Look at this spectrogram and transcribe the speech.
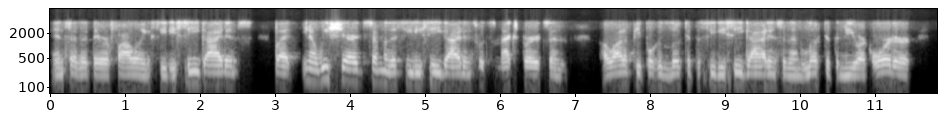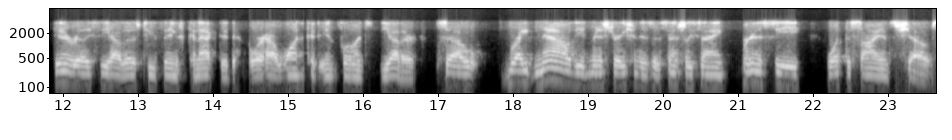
and said that they were following CDC guidance. But, you know, we shared some of the CDC guidance with some experts and a lot of people who looked at the CDC guidance and then looked at the New York order didn't really see how those two things connected or how one could influence the other. So, right now, the administration is essentially saying we're going to see what the science shows,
